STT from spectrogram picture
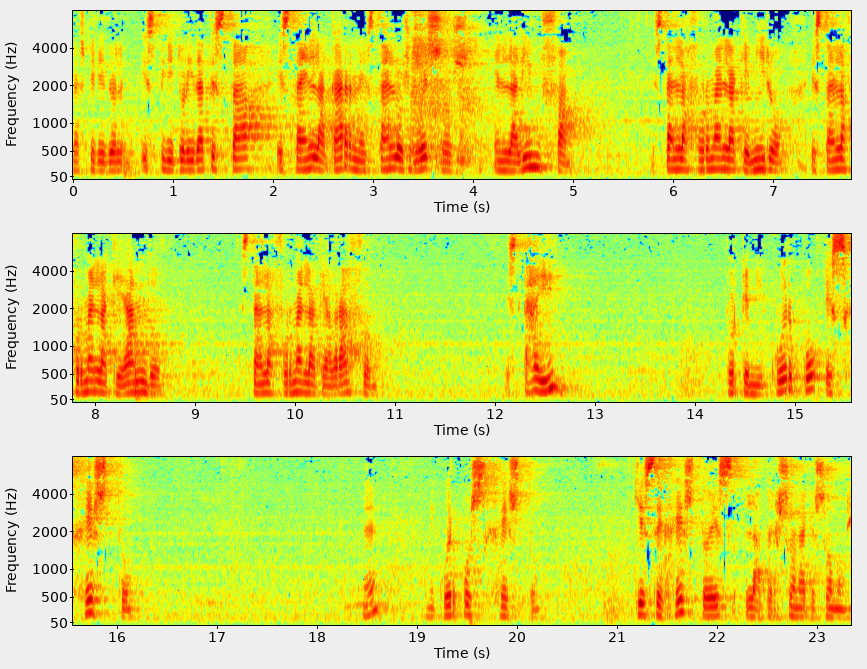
La espiritualidad está, está en la carne, está en los huesos, en la linfa, está en la forma en la que miro, está en la forma en la que ando, está en la forma en la que abrazo. Está ahí, porque mi cuerpo es gesto. ¿Eh? Mi cuerpo es gesto. Y ese gesto es la persona que somos.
